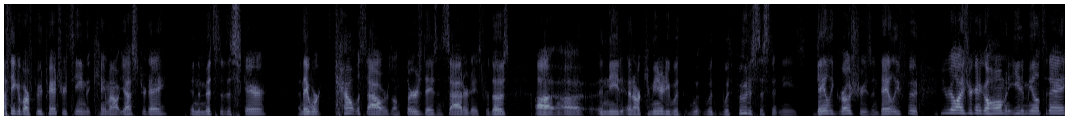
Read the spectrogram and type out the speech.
I think of our food pantry team that came out yesterday in the midst of the scare, and they worked countless hours on Thursdays and Saturdays for those uh, uh, in need in our community with, with, with food assistant needs, daily groceries and daily food. You realize you're going to go home and eat a meal today.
